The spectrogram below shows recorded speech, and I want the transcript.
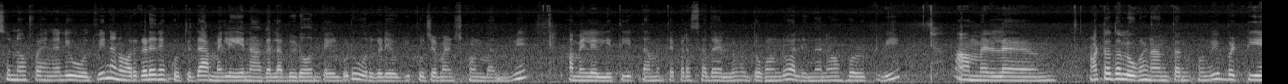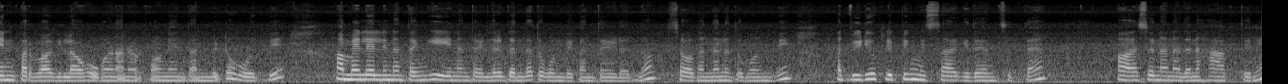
ಸೊ ನಾವು ಫೈನಲಿ ಹೋದ್ವಿ. ನಾನು ಹೊರಗಡೆನೇ ಕೂತಿದ್ದೆ. ಆಮೇಲೆ ಏನಾಗಲ್ಲ ಬಿಡು ಅಂತ ಹೇಳ್ಬಿಟ್ಟು ಹೊರಗಡೆ ಹೋಗಿ ಪೂಜೆ ಮಾಡಿಸ್ಕೊಂಡು ಬಂದ್ವಿ. ಆಮೇಲೆ ಅಲ್ಲಿ ತೀರ್ಥ ಮತ್ತು ಪ್ರಸಾದ ಎಲ್ಲ ತೊಗೊಂಡು ಅಲ್ಲಿಂದ ನಾವು ಹೊರಟ್ವಿ. ಆಮೇಲೆ ಆಟೋದಲ್ಲಿ ಹೋಗೋಣ ಅಂತ ಅಂದ್ಕೊಂಡ್ವಿ ಬಟ್ ಏನು ಪರವಾಗಿಲ್ಲ, ಹೋಗೋಣ ನೋಡ್ಕೊಂಡೆ ಅಂತ ಅಂದ್ಬಿಟ್ಟು ಹೋದ್ವಿ. ಆಮೇಲೆ ಅಲ್ಲಿ ನನ್ನ ತಂಗಿ ಏನಂತ ಹೇಳಿದ್ರೆ ಗಂಧ ತೊಗೊಳ್ಬೇಕಂತ ಹೇಳಿದ್ಲು. ಸೊ ಆ ಗಂಧನೂ ತೊಗೊಂಡ್ವಿ. ಅದು ವಿಡಿಯೋ ಕ್ಲಿಪ್ಪಿಂಗ್ ಮಿಸ್ ಆಗಿದೆ ಅನಿಸುತ್ತೆ. ಸೊ ನಾನು ಅದನ್ನು ಹಾಕ್ತೀನಿ.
